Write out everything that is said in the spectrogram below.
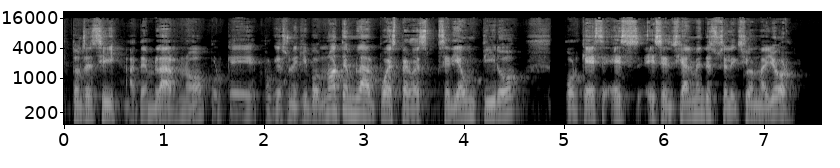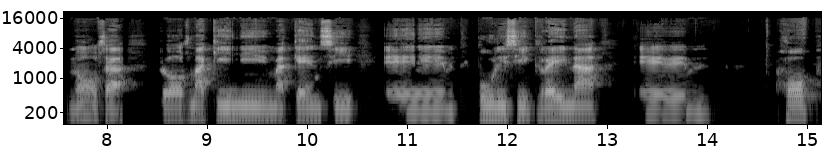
entonces sí, a temblar, ¿no? Porque, porque es un equipo, no a temblar pues, pero es, sería un tiro porque es, es esencialmente su selección mayor, ¿no? O sea, los McKinney, McKenzie, eh, Pulisic, Reina, eh, Hope,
